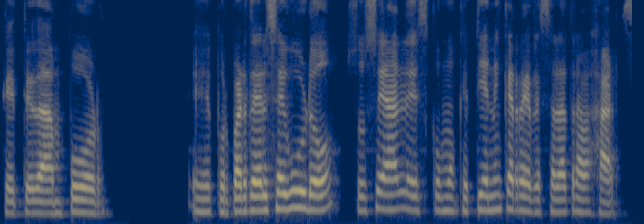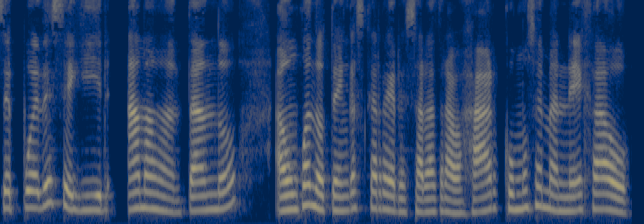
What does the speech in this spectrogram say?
que te dan por, eh, por parte del seguro social, es como que tienen que regresar a trabajar. ¿Se puede seguir amamantando aun cuando tengas que regresar a trabajar? ¿Cómo se maneja o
